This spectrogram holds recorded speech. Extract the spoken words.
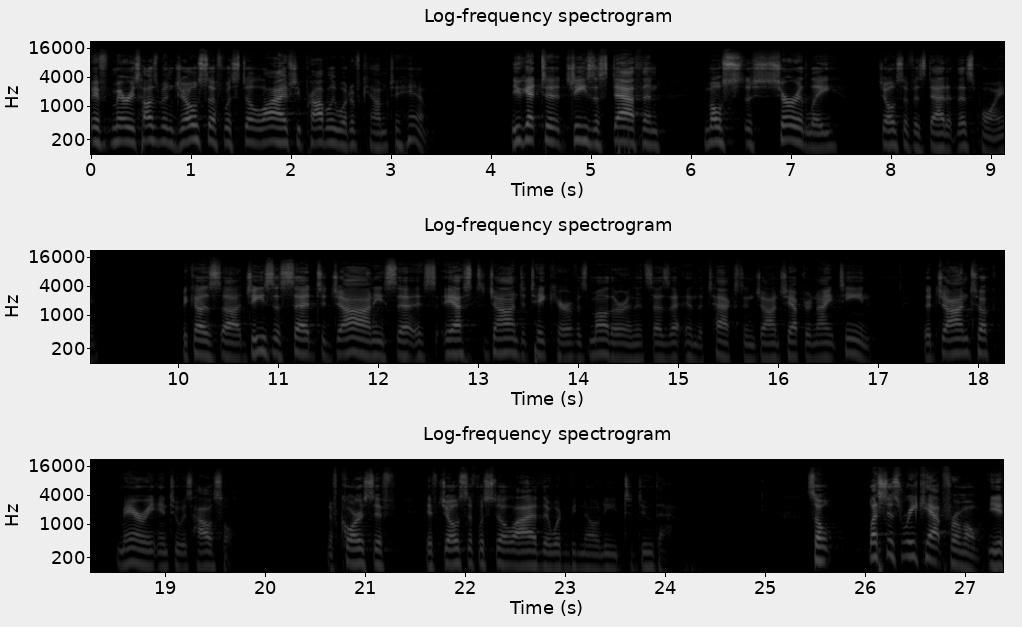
if Mary's husband Joseph was still alive, she probably would have come to him. You get to Jesus' death, and most assuredly, Joseph is dead at this point because uh, Jesus said to John, he, says, he asked John to take care of his mother, and it says that in the text in John chapter 19 that John took Mary into his household. And of course, if, if Joseph was still alive, there wouldn't be no need to do that. So let's just recap for a moment. You,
